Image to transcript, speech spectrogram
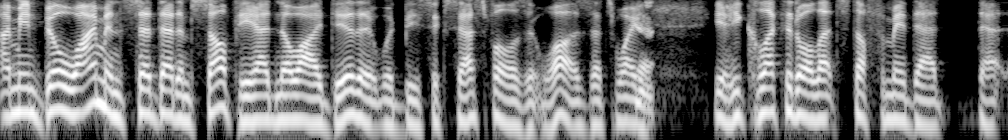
I mean, Bill Wyman said that himself. He had no idea that it would be successful as it was. That's why yeah. he, he collected all that stuff and made that that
